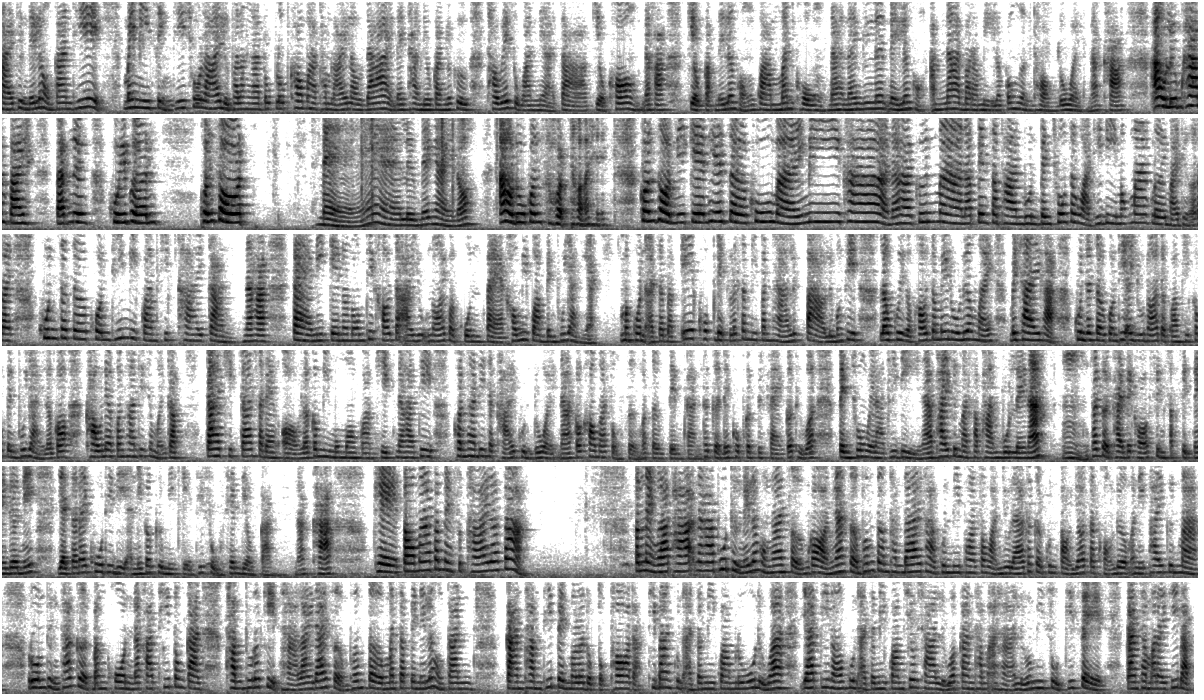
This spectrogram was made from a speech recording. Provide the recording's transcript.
หมายถึงในเรื่องของการที่ไม่มีสิ่งที่ชั่วร้ายหรือพลังงานลบๆเข้ามาทำร้ายเราได้ ในทางเดียวกันก็คือท้าวเวสสุวรรณเนี่ยจะเกี่ยวข้องนะคะ เกี่ยวกับในเรื่องของความมั่นคงนะในเรื่องในเรื่องของของอำนาจบารมีแล้วก็เงินทองด้วยนะคะ เอาลืมข้ามไป แป๊บหนึ่งคุยเพลิน คนโสดแหมลืมได้ไงเนาะ อาดูคนโสดหน่อย คนโสดมีเกณฑ์ที่จะเจอคู่ไหมมีค่ะนะคะ ขึ้นมานะเป็นสะพานบุญเป็นช่วงจังหวะที่ดีมากๆเลย หมายถึงอะไร คุณจะเจอคนที่มีความคิดคล้ายกันนะคะ แต่มีเกณฑ์นนมที่เขาจะอายุน้อยกว่าคุณ แต่เขามีความเป็นผู้ใหญ่ไงบางคนอาจจะแบบเอ๊ะคบเด็กแล้วจะมีปัญหาหรือเปล่า หรือบางทีเราคุยกับเขาจะไม่รู้เรื่องไหมไม่ใช่ค่ะ คุณจะเจอคนที่อายุน้อยแต่ความคิดเขาเป็นผู้ใหญ่ แล้วก็เขาเนี่ยค่อนข้างที่จะเหมือนกับกล้าคิดกล้าแสดงออก แล้วก็มีมุมมองความคิดนะคะ ที่ค่อนข้างที่จะค้ายคุณด้วยนะ ก็เข้ามาส่งเสริมมาเติมเต็มกัน ถ้าเกิดได้คบกันเป็นแฟนก็ถือว่าเป็นช่วงเวลาที่ดีนะ ไพ่ขึ้นมาสะพานบุญเลยนะ อืม ถ้าเกิดใครไปขอสิ่งศักดิ์สิทธิ์ในเดือนนี้ อยากจะได้คู่ที่ดี อันนี้ก็คือมีเกณฑ์ที่สูงเช่นเดียวกันนะคะ โอเค ต่อมาตำแหน่งสุดท้ายแล้วจ้า ตำแหน่งลาภะนะคะ พูดถึงในเรื่องของงานเสริมก่อนงานเสริมเพิ่มเติมทำได้ค่ะ คุณมีพรสวรรค์อยู่แล้ว ถ้าเกิดคุณต่อยอดจากของเดิมอันนี้ไพ่ขึ้นมา รวมถึงถ้าเกิดบางคนนะคะ ที่ต้องการทำธุรกิจหารายได้เสริมเพิ่มเติม มันจะเป็นในเรื่องของการการทำที่เป็นมรดกตกทอดอะที่บ้านคุณอาจจะมีความรู้หรือว่าญาติพี่น้องคุณอาจจะมีความเชี่ยวชาญ หรือว่าการทำอาหารหรือว่ามีสูตรพิเศษ การทำอะไรที่แบบ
